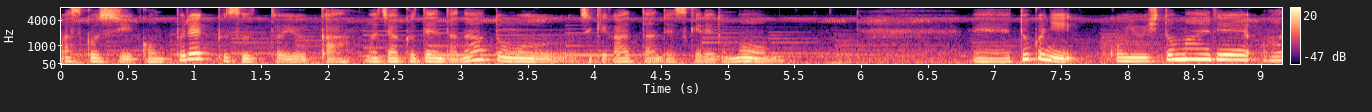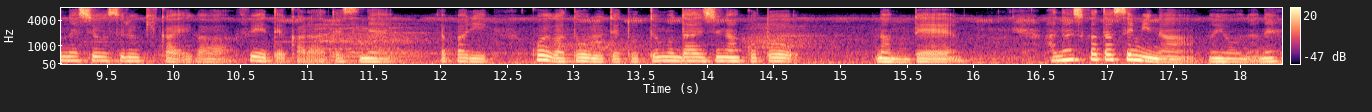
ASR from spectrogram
まあ、少しコンプレックスというか、まあ、弱点だなと思う時期があったんですけれども。えー、特にこういう人前でお話をする機会が増えてからですねやっぱり声が通るってとっても大事なことなので話し方セミナーのようなね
